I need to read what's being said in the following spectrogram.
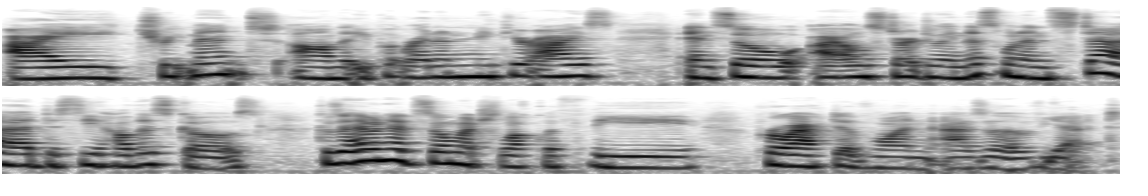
eye treatment um, that you put right underneath your eyes, and so I'll start doing this one instead to see how this goes because I haven't had so much luck with the Proactiv one as of yet.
